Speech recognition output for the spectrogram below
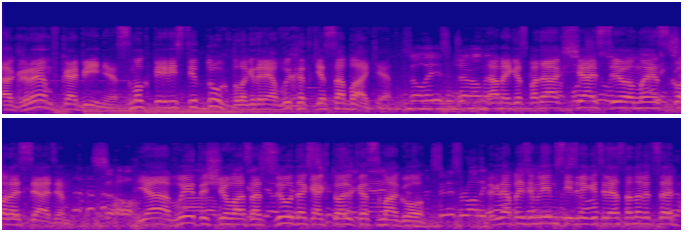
А Грэм в кабине смог перевести дух благодаря выходке собаки. Дамы и господа, к счастью, мы скоро сядем. Я вытащу вас отсюда, как только смогу. Когда приземлимся и двигатели остановятся,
